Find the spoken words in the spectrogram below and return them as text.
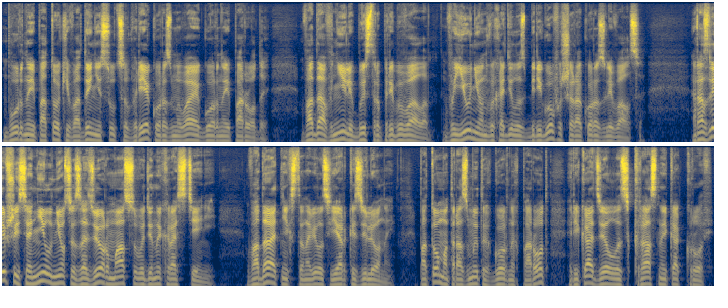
Бурные потоки воды несутся в реку, размывая горные породы. Вода в Ниле быстро прибывала. В июне он выходил из берегов и широко разливался. Разлившийся Нил нес из озер массу водяных растений. Вода от них становилась ярко-зеленой. Потом от размытых горных пород река делалась красной, как кровь.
